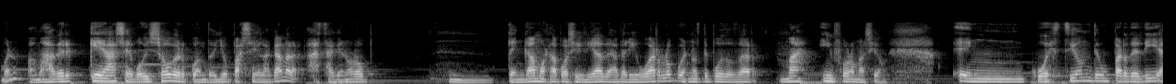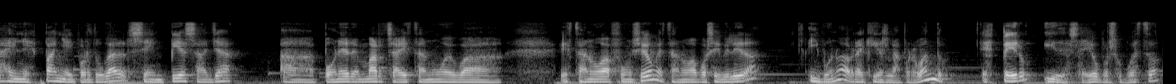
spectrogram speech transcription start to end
bueno, vamos a ver qué hace VoiceOver cuando yo pase la cámara, hasta que no lo mm, tengamos la posibilidad de averiguarlo, pues no te puedo dar más información. En cuestión de un par de días en España y Portugal se empieza ya a poner en marcha esta nueva, esta nueva función, esta nueva posibilidad y bueno, habrá que irla probando. Espero y deseo, por supuesto,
